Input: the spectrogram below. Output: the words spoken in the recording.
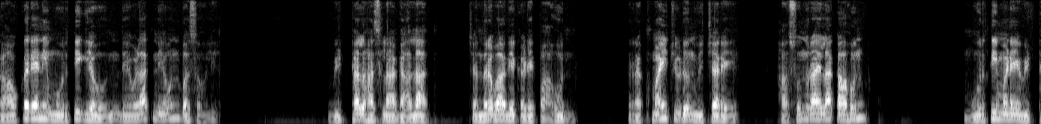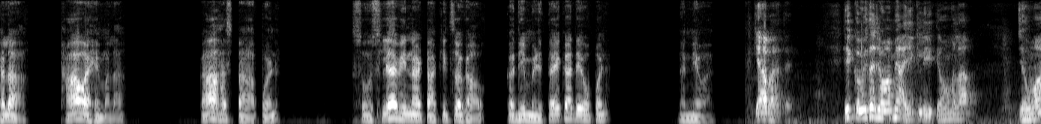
गावकऱ्यांनी मूर्ती घेऊन देवळात नेऊन बसवली. विठ्ठल हसला गालात चंद्रभागेकडे पाहून रखमाई चिडून विचारे हसून राहिला काहून? मूर्ती म्हणे विठ्ठला ठाव आहे मला. का हसता आपण? सोसल्याविना टाकीचं गाव कधी मिळतंय का देव पण? धन्यवाद. क्या बात आहे ही कविता जेव्हा मी ऐकली तेव्हा मला जेव्हा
